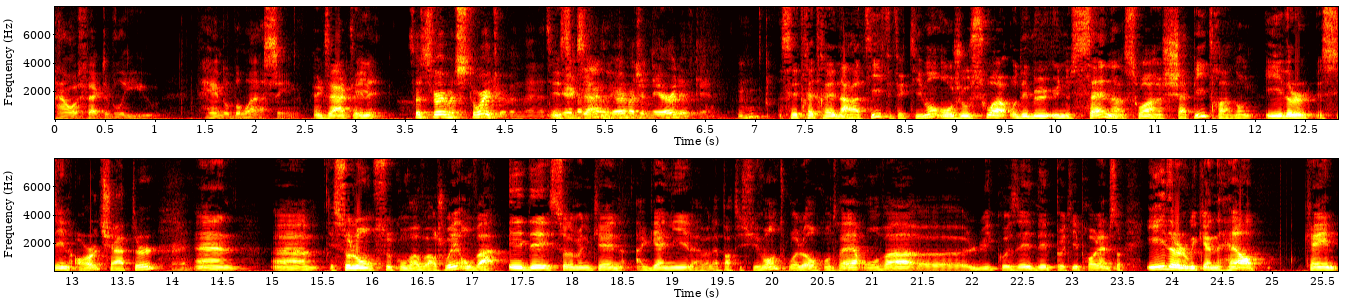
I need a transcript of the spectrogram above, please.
how effectively you handled the last scene. Exactly. And it- So it's very much story driven then. It's, it's Exactly. very much a narrative game. C'est très très narratif, effectivement. On joue soit au début une scène, soit un chapitre, donc either a scene or a chapter. And, euh, et selon ce qu'on va voir jouer, on va aider Solomon Kane à gagner la, la partie suivante, ou alors au contraire, on va euh, lui causer des petits problèmes. So either we can help Kane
